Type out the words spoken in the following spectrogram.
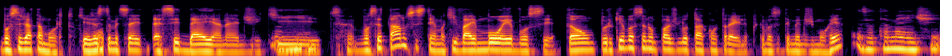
você já tá morto. Que é justamente essa, essa ideia, né, de que uhum. você tá no sistema que vai moer você. Então, por que você não pode lutar contra ele? Porque você tem medo de morrer? Exatamente.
